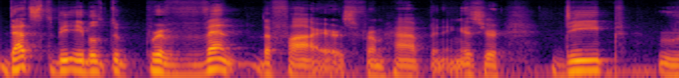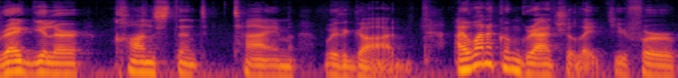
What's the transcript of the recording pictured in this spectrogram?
that's to be able to prevent the fires from happening. Is your deep regular constant time with God. I want to congratulate you for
